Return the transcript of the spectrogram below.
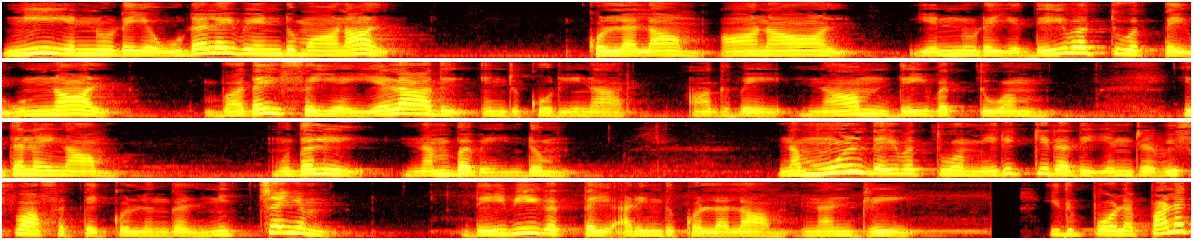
நீ என்னுடைய உடலை வேண்டுமானால் கொள்ளலாம். ஆனால் என்னுடைய தெய்வத்துவத்தை உன்னால் வதை செய்ய இயலாது என்று கூறினார். ஆகவே நாம் தெய்வத்துவம். இதனை நாம் முதலில் நம்ப வேண்டும். நம்முள் தெய்வத்துவம் இருக்கிறது என்ற விசுவாசத்தை கொள்ளுங்கள். நிச்சயம் தெய்வீகத்தை அறிந்து கொள்ளலாம். நன்றி. இதுபோல பல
